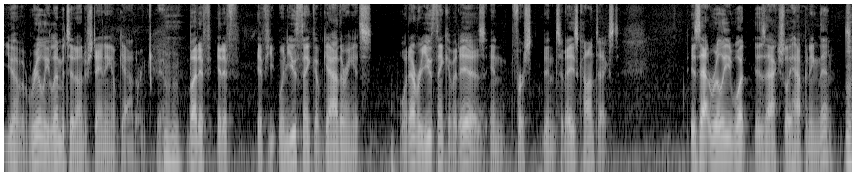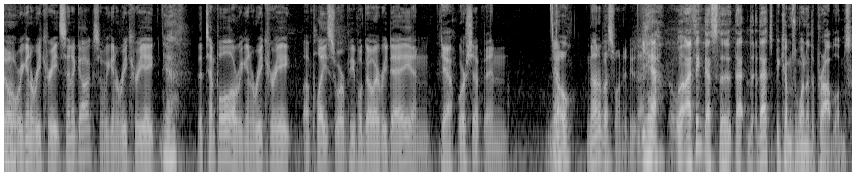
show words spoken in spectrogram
you have a really limited understanding of gathering. Yeah. Mhm. But if it if if you when you think of gathering, it's whatever you think of it is in first in today's context. Is that really what is actually happening then? So Mhm. are we going to recreate synagogues? Are we going to recreate Yeah. The temple? Are we going to recreate a place where people go every day and Yeah. worship? And Yeah. no, none of us want to do that. Yeah. Well, I think that's the that that's becomes one of the problems.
